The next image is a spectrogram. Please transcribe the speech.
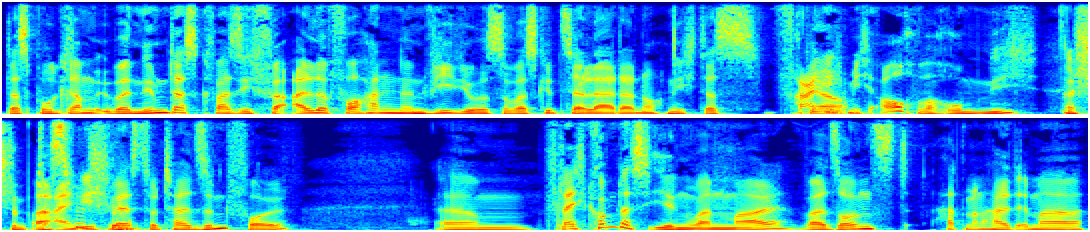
das Programm übernimmt das quasi für alle vorhandenen Videos. Sowas gibt's ja leider noch nicht. Das frage Ja. ich mich auch, warum nicht. Das stimmt, Weil das eigentlich wäre es total sinnvoll. Ähm, vielleicht kommt das irgendwann mal, weil sonst hat man halt immer,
